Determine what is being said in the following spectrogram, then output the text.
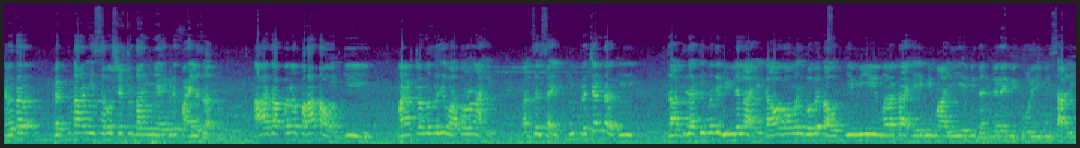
खरं तर रक्तदान हे सर्वश्रेष्ठ दान म्हणून याकडे पाहिलं जातं. आज आपण पाहत आहोत की महाराष्ट्रामधलं जे वातावरण आहे पानसरे साहेब की प्रचंड की जाती जातीमध्ये भिनलेलं आहे. गावागावामध्ये बघत आहोत की मी मराठा आहे मी माळी आहे मी धनगर आहे मी कोळी मी साळी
